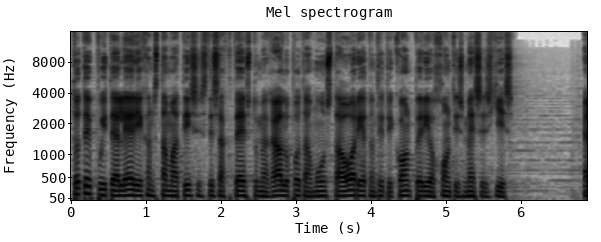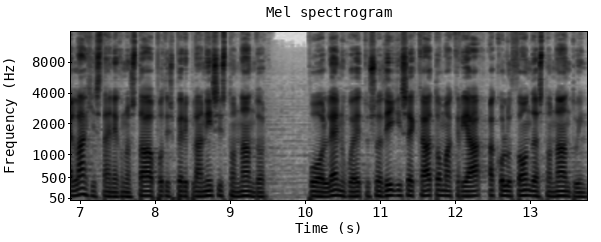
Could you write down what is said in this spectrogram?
τότε που οι Τελέροι είχαν σταματήσει στις ακτές του μεγάλου ποταμού στα όρια των δυτικών περιοχών της μέσης γης. Ελάχιστα είναι γνωστά από τις περιπλανήσεις των Άντορ, που ο Λένγουε τους οδήγησε κάτω μακριά ακολουθώντας τον Άντουιν.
